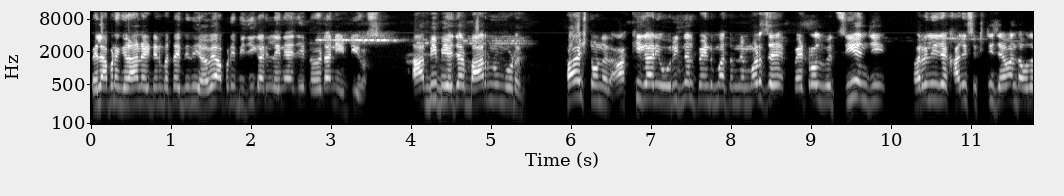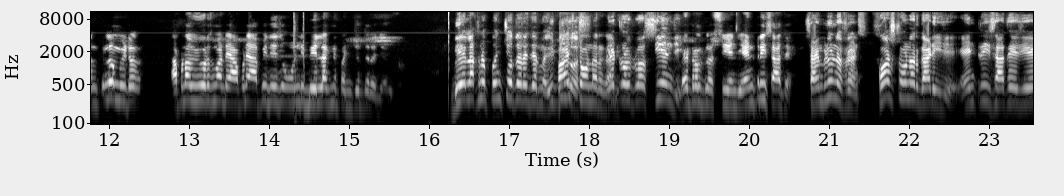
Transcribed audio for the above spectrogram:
પહેલા આપણે ગ્રાન્ડ આઈટેન બતાવી દીધી હવે આપણે બીજી ગાડી લઈને આવી છે ટોયોટાની ઇટીઓસ આ બી બે હજાર બારનું મોડલ ફર્સ્ટ ઓનર આખી ગાડી ઓરિજિનલ પેન્ટમાં તમને મળશે. પેટ્રોલ વિથ સીએનજી ફરેલી છે ખાલી સિક્સટી સેવન થાઉઝન્ડ કિલોમીટર. આપણા વ્યુઅર્સ માટે આપણે આપી દઈશું ઓનલી બે લાખ ને પંચોતેર હજાર બે લાખ ને પંચોતેર હજારમાં First owner petrol plus CNG petrol plus CNG entry સાથે. સાંભળ્યું ને ફ્રેન્ડ્સ ફર્સ્ટ ઓનર ગાડી છે. એન્ટ્રી સાથે જે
